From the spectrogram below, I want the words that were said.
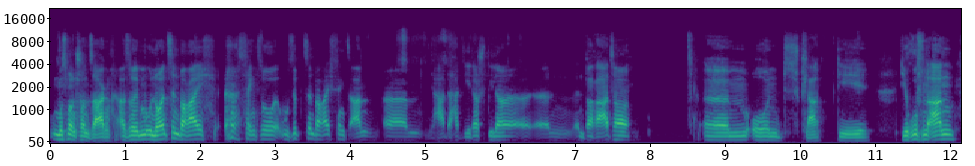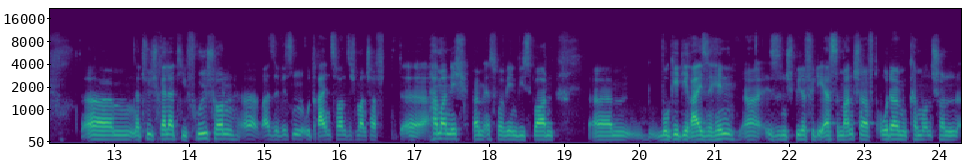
muss man schon sagen. Also im U19-Bereich, es fängt so, U17-Bereich fängt es an. Ähm, ja, da hat jeder Spieler äh, einen Berater. Ähm, und klar, die, die rufen an, ähm, natürlich relativ früh schon, äh, weil sie wissen, U23-Mannschaft äh, haben wir nicht beim SVW in Wiesbaden. Ähm, wo geht die Reise hin? Ja, ist es ein Spieler für die erste Mannschaft oder können wir uns schon äh,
